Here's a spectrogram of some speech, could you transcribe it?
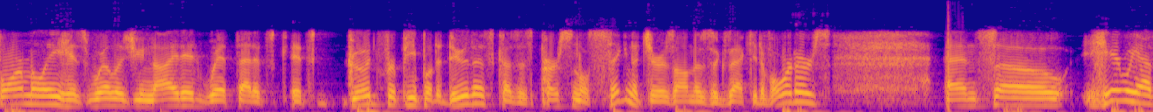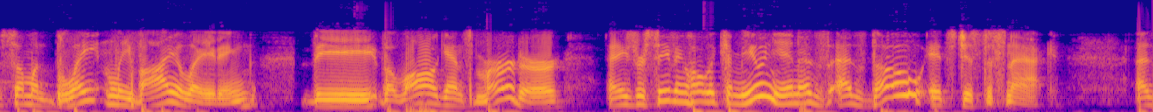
formally, his will is united with that it's, it's good for people to do this because his personal signature is on those executive orders. And so here we have someone blatantly violating the, the law against murder, and he's receiving Holy Communion as, as though it's just a snack. As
